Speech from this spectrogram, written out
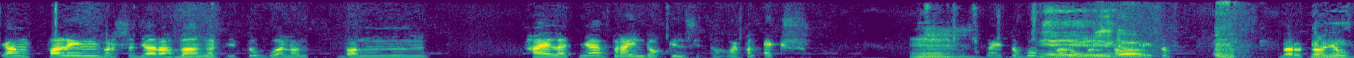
yang paling bersejarah banget itu gua nonton highlightnya Brian Dawkins itu, Weapon X. Hmm. Nah itu gue Iya, baru iya, baru iya. tahu itu baru tahunya Hmm.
